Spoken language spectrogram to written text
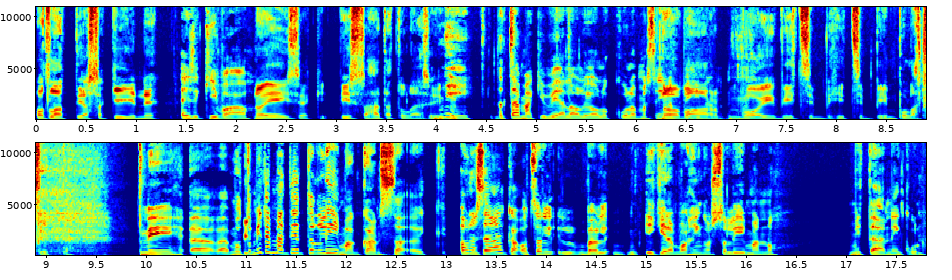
oot lattiassa kiinni. Ei se kivaa ole. No ei se pissahätä tulee siinä. Niin, no, tämäkin vielä oli ollut kuulemma siinä. No var, voi vitsin hitsin pimpulat sitten. Niin, äh, mutta mitä mä tiedän tuon liiman kanssa, onhan se aika, oot sä li- ikinä vahingossa liimannut mitään niin kuin,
